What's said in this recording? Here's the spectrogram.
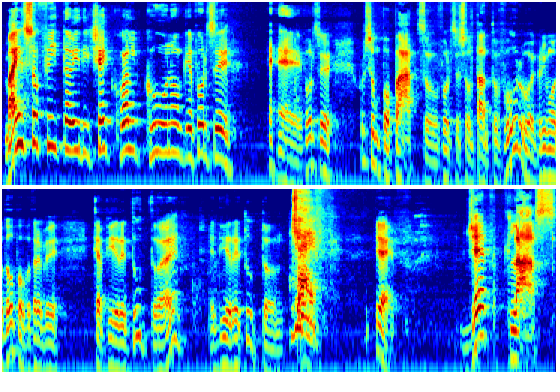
ma in soffitta vedi c'è qualcuno che forse, eh, forse, forse un po' pazzo, forse soltanto furbo e prima o dopo potrebbe capire tutto, eh? E dire tutto. Jeff! Jeff. Jeff Class.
